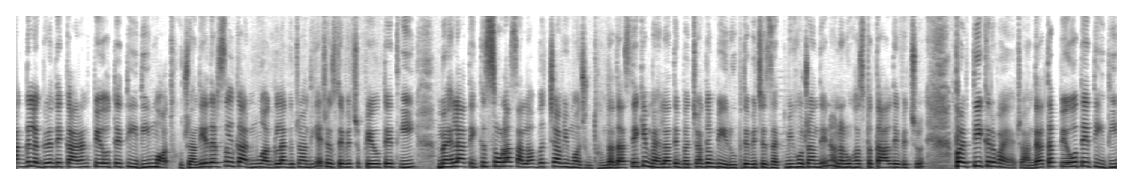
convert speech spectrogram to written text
ਅੱਗ ਲੱਗਣ ਦੇ ਕਾਰਨ ਪਿਓ ਤੇ ਧੀ ਦੀ ਮੌਤ ਹੋ ਜਾਂਦੀ ਹੈ। ਦਰਸਲ ਘਰ ਨੂੰ ਅੱਗ ਲੱਗ ਜਾਂਦੀ ਹੈ, ਜਿਸ ਦੇ ਵਿੱਚ ਪਿਓ ਤੇ ਧੀ, ਮਹਿਲਾ ਤੇ ਇੱਕ 16 ਸਾਲਾ ਬੱਚਾ ਵੀ ਮੌਜੂਦ ਹੁੰਦਾ। ਦੱਸਦੇ ਕਿ ਮਹਿਲਾ ਤੇ ਬੱਚਾ ਗੰਭੀਰ ਰੂਪ ਦੇ ਵਿੱਚ ਜ਼ਖਮੀ ਹੋ ਜਾਂਦੇ ਨੇ, ਉਹਨਾਂ ਨੂੰ ਹਸਪਤਾਲ ਦੇ ਵਿੱਚ ਭਰਤੀ ਕਰਵਾਇਆ ਜਾਂਦਾ ਤਾਂ ਪਿਓ ਤੇ ਧੀ ਦੀ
